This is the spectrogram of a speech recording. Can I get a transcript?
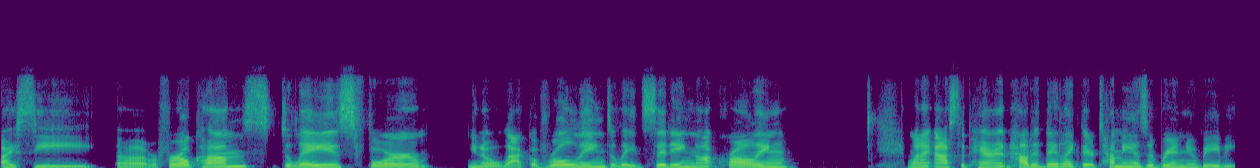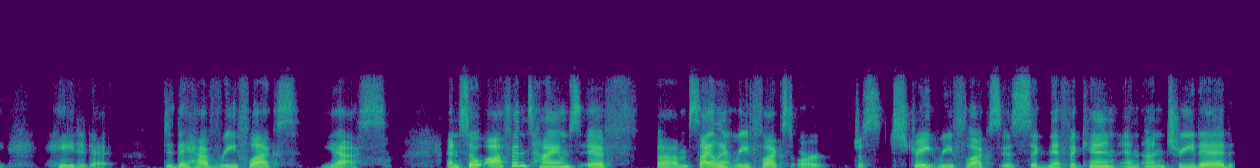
I see uh, referral comes, delays for, you know, lack of rolling, delayed sitting, not crawling. When I asked the parent, how did they like their tummy as a brand new baby? Hated it. Did they have reflux? Yes. And so, oftentimes, if um, silent reflux or just straight reflux is significant and untreated,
